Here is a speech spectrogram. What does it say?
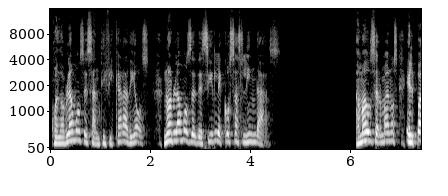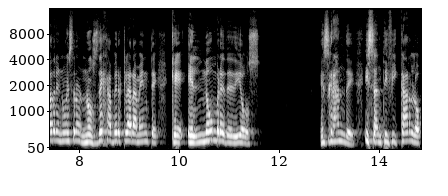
Cuando hablamos de santificar a Dios, no hablamos de decirle cosas lindas. Amados hermanos, el Padre nuestro nos deja ver claramente que el nombre de Dios es grande y santificarlo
